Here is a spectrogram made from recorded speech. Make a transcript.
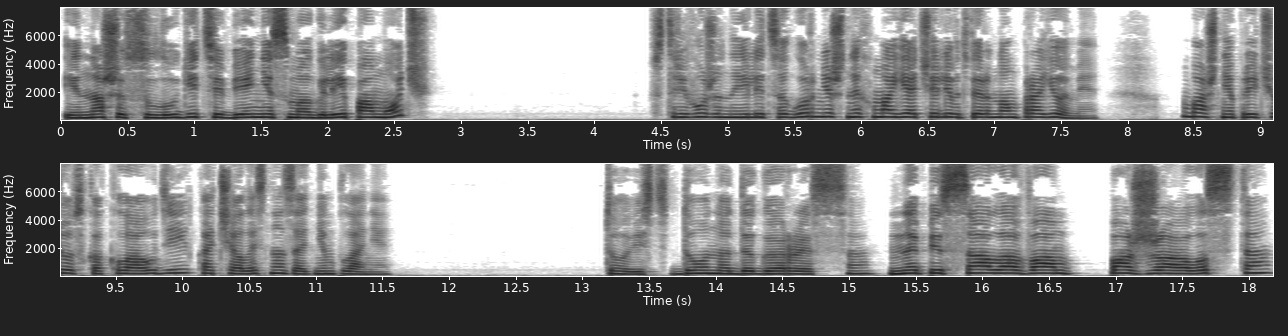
И наши слуги тебе не смогли помочь? Встревоженные лица горничных маячили в дверном проеме. Башня-прическа Клаудии качалась на заднем плане. «То есть Дона де Горесса написала вам «пожалуйста»,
